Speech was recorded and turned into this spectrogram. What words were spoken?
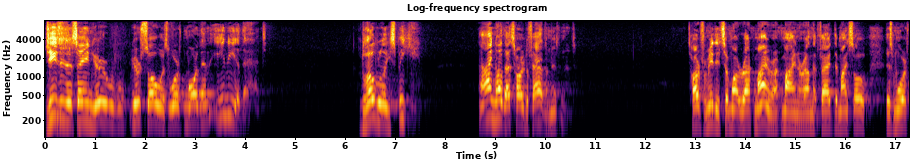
Jesus is saying your, your soul is worth more than any of that, globally speaking. Now, I know that's hard to fathom, isn't it? It's hard for me to somewhat wrap my mind around the fact that my soul is worth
